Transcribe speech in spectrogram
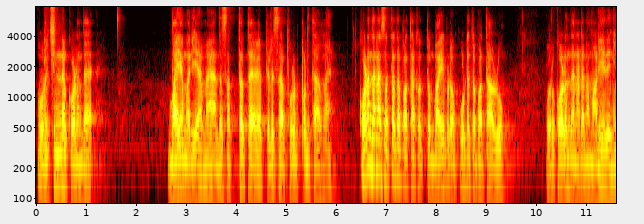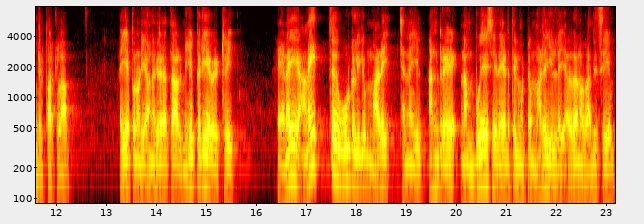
ஒரு சின்ன குழந்தை பயம் அறியாமல் அந்த சத்தத்தை பெருசாக பொருட்படுத்தாமல் குழந்தைனா சத்தத்தை பார்த்தா கத்தும் பயப்படும் கூட்டத்தை பார்த்தா அழுவும் ஒரு குழந்தை நடனம் ஆடியதை நீங்கள் பார்க்கலாம். ஐயப்பனுடைய அனுகிரகத்தால் மிகப்பெரிய வெற்றி. என அனைத்து ஊர்களிலும் மழை சென்னையில். அன்று நம் பூஜை செய்த இடத்தில் மட்டும் மழை இல்லை. அதுதான் ஒரு அதிசயம்.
